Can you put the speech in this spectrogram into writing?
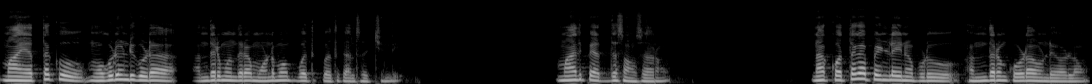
మా ఎత్తకు మొగుడుండి కూడా అందరి ముందర మొండమొప్పు బతుకు బతకాల్సి వచ్చింది మాది పెద్ద సంసారం. నాకు కొత్తగా పెండ్లైనప్పుడు అందరం కూడా ఉండేవాళ్ళం.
